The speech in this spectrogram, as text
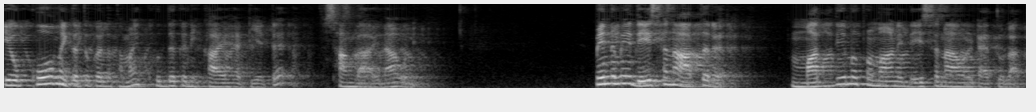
ඒ ඔක්කෝම එකතු කළ තමයි කුද්දක නිකාය හැටියට සංගායනා වනේ. මෙන්න මේ දේශන අතර මධ්‍යම ප්‍රමාණි දේශනාවට ඇතුළත්.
